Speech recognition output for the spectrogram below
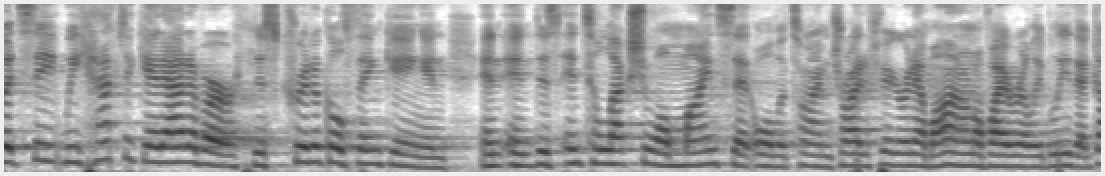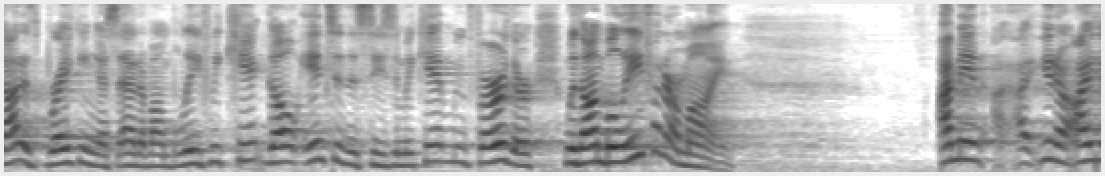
But see, we have to get out of our this critical thinking and, and, and this intellectual mindset all the time, try to figure it out. Well, I don't know if I really believe that. God is breaking us out of unbelief. We can't go into the season. We can't move further with unbelief in our mind. I mean, I, you know, I,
